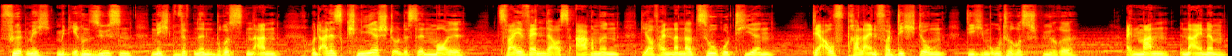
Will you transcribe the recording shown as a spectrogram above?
führt mich mit ihren süßen, nicht wippenden Brüsten an und alles knirscht und ist in Moll, zwei Wände aus Armen, die aufeinander zurotieren, der Aufprall eine Verdichtung, die ich im Uterus spüre, ein Mann in einem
